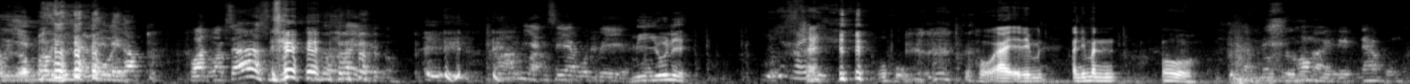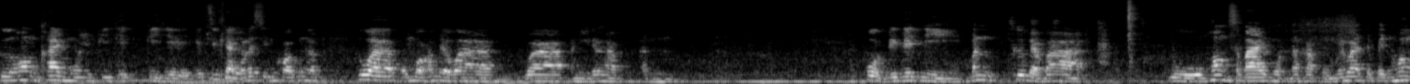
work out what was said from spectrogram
ตู้เย็เย็นนก็มีอะไรเลยครับถอดออกซะสุดไม่มีอย่างเสียบนเวมีอยูนี่ มีใครโอ้โหโอ้โหไออันนี้มัน อันนี้มัน โอ้นี่คือห้องเด็กๆนะครับผมคือห้องค่ายมวยพีทีพีเจเอฟซีจากกาลสินธุ์ขอบคุณครับคือว่าผมบอกคำเดียวว่าว่าอันนี้นะครับ อัน พวกเด็กๆนี่มันคือแบบว่าอยู่ห้องสบายหมดนะครับ ผมไม่ว่าจะเป็นห้อง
